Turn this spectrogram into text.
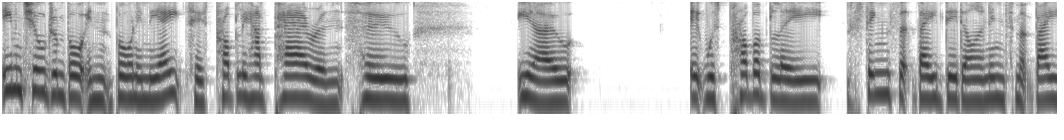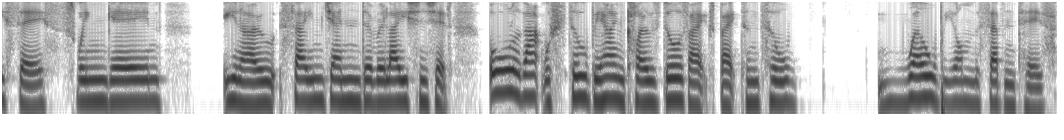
even children born in, born in the 80s, probably had parents who, you know, it was probably things that they did on an intimate basis, swinging, you know, same gender relationships, all of that was still behind closed doors, I expect, until well beyond the 70s.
